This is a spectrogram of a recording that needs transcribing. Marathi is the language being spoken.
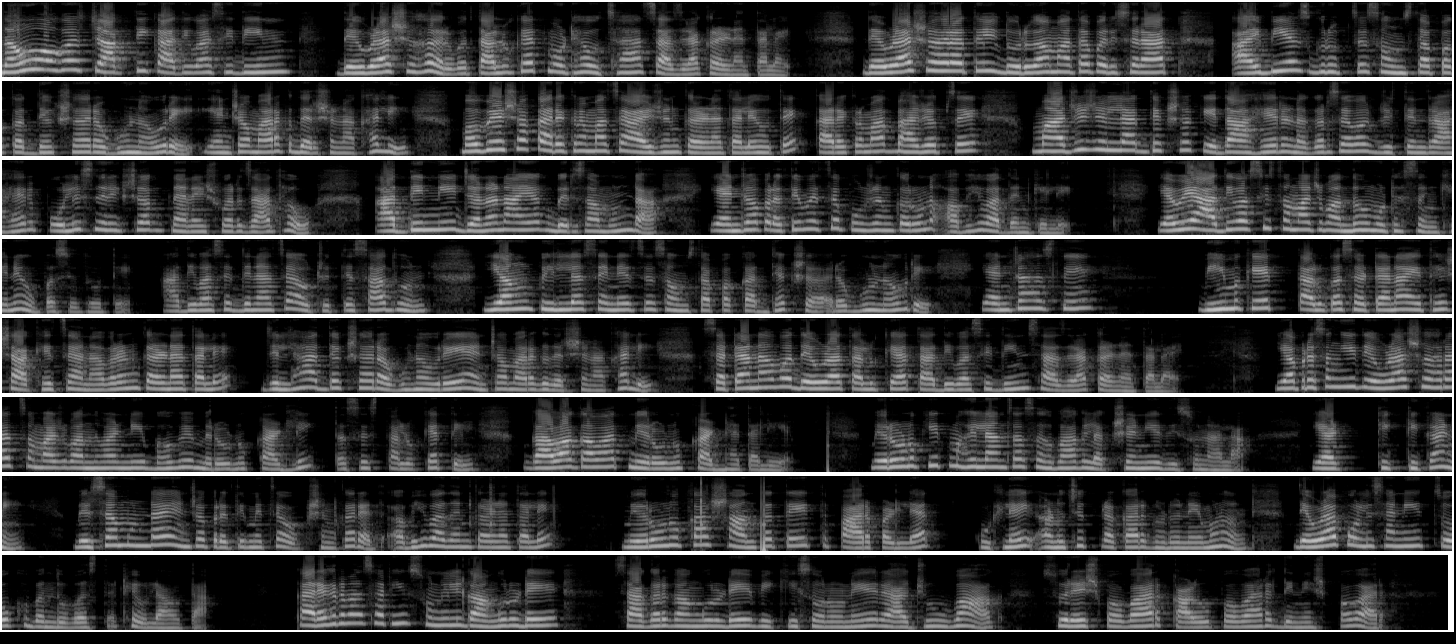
नऊ ऑगस्ट जागतिक आदिवासी दिन देवळा शहर व तालुक्यात मोठ्या उत्साहात साजरा करण्यात आलाय. देवळा शहरातील दुर्गा माता परिसरात आय बी एस ग्रुपचे संस्थापक अध्यक्ष रघु नवरे यांच्या मार्गदर्शनाखाली भव्य अशा कार्यक्रमाचे आयोजन करण्यात आले होते. कार्यक्रमात भाजपचे माजी जिल्हाध्यक्ष केदा आहेर नगरसेवक जितेंद्र आहेर पोलीस निरीक्षक ज्ञानेश्वर जाधव आदींनी जननायक बिरसा मुंडा यांच्या प्रतिमेचे पूजन करून अभिवादन केले. यावेळी आदिवासी समाज बांधव मोठ्या संख्येने उपस्थित होते. आदिवासी दिनाचे औचित्य साधून यंग भिल्ल सेनेचे संस्थापक अध्यक्ष रघु नवरे यांच्या हस्ते भीमकेत तालुका सटाणा येथे शाखेचे अनावरण करण्यात आले. जिल्हा अध्यक्ष रघुनवरे यांच्या मार्गदर्शनाखाली सटाणा व देवळा तालुक्यात आदिवासी दिन साजरा करण्यात आलाय. याप्रसंगी देवळा शहरात समाज बांधवांनी भव्य मिरवणूक काढली. तसेच तालुक्यातील गावागावात मिरवणूक काढण्यात आली आहे मिरवणुकीत महिलांचा सहभाग लक्षणीय दिसून आला. या ठिकठिकाणी बिरसा मुंडा यांच्या प्रतिमेचे औक्षण करत अभिवादन करण्यात आले. मिरवणुका शांततेत पार पडल्यात. कुठल्याही अनुचित प्रकार घडू नये म्हणून देवळा पोलिसांनी चोख बंदोबस्त ठेवला होता. कार्यक्रमासाठी सुनील गांगुर्डे सागर गांगुर्डे विकी सोनोने राजू वाघ सुरेश पवार काळू पवार दिनेश पवार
